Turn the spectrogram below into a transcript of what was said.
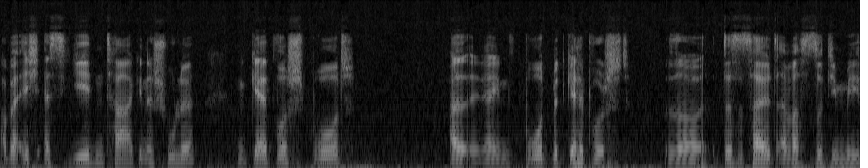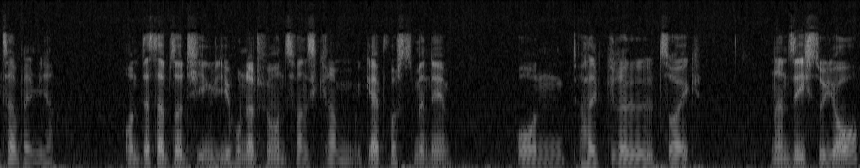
aber ich esse jeden Tag in der Schule ein Gelbwurstbrot, also ein Brot mit Gelbwurst. So, das ist halt einfach so die Meter bei mir. Und deshalb sollte ich irgendwie 125 Gramm Gelbwurst mitnehmen und halt Grillzeug. Und dann sehe ich so, yo,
